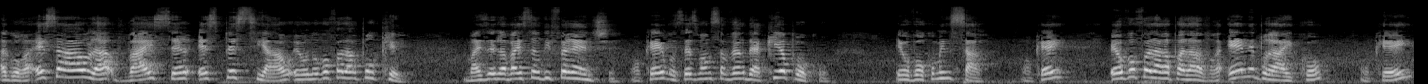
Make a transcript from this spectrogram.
Agora, essa aula vai ser especial, eu não vou falar por quê, mas ela vai ser diferente, ok? Vocês vão saber daqui a pouco. Eu vou começar, ok? Eu vou falar a palavra em hebraico, ok?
